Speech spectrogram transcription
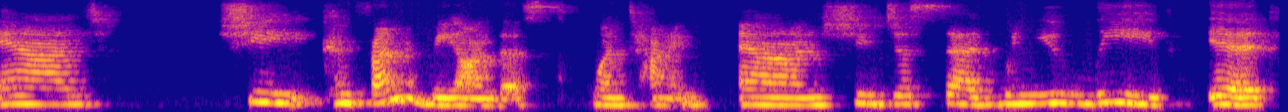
And she confronted me on this one time. And she just said, when you leave, it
